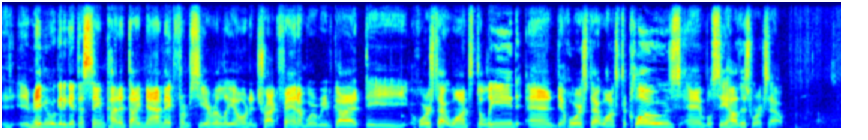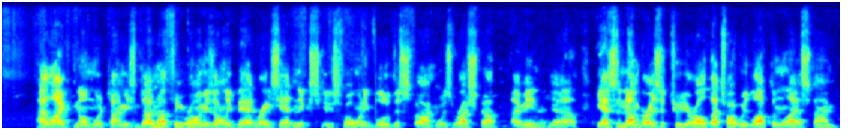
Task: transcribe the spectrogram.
maybe we're going to get the same kind of dynamic from Sierra Leone and Track Phantom, where we've got the horse that wants to lead and the horse that wants to close, and we'll see how this works out. I like no more time. He's done nothing wrong. His only bad race he had an excuse for when he blew the start and was rushed up. I mean, you know, he has the number as a two year old. That's why we loved him last time.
